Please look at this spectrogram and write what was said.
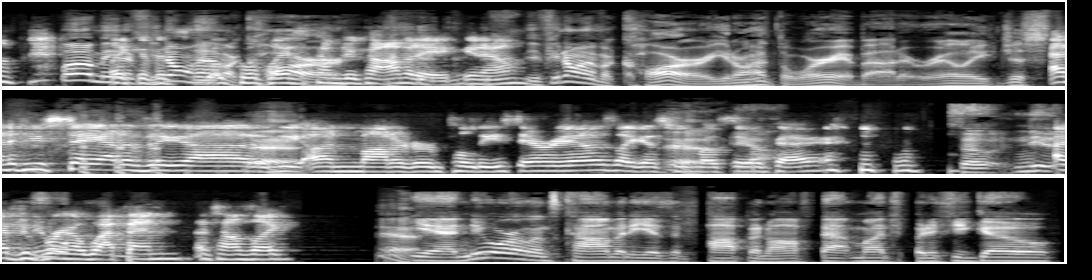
Well, I mean, like if, if, you don't have a a cool place to car, come do comedy, you know. if you don't have a car, you don't have to worry about it. Really, just and if you stay out of the uh, Yeah. the unmonitored police areas, I guess you're Yeah. mostly Yeah. okay. So New, I have to New bring a weapon. It sounds like. yeah. Yeah, New Orleans comedy isn't popping off that much, but if you go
